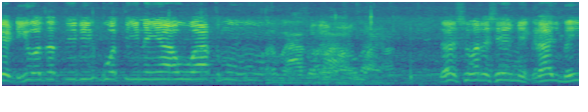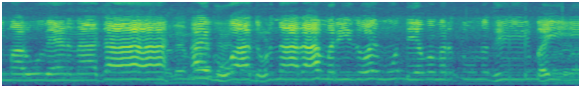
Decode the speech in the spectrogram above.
બેઢીઓ જતી રહી, ગોતી નહીં આવું હાથમાં. દસ વર્ષે મેઘરાજ ભાઈ મારું વેણ ના જા આય ભુવા ધૂળનારા મરી જોય, હું દેવ મરતું નથી, ભાઈ.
